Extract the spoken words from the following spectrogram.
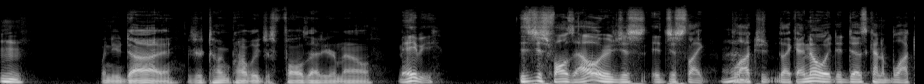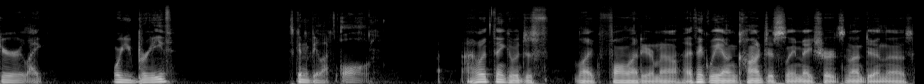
Mhm. when you die because your tongue probably just falls out of your mouth. Maybe. This just falls out, or it just it just like blocks your like I know it, it does kind of block your like where you breathe. It's gonna be like oh I would think it would just like fall out of your mouth. I think we unconsciously make sure it's not doing this.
